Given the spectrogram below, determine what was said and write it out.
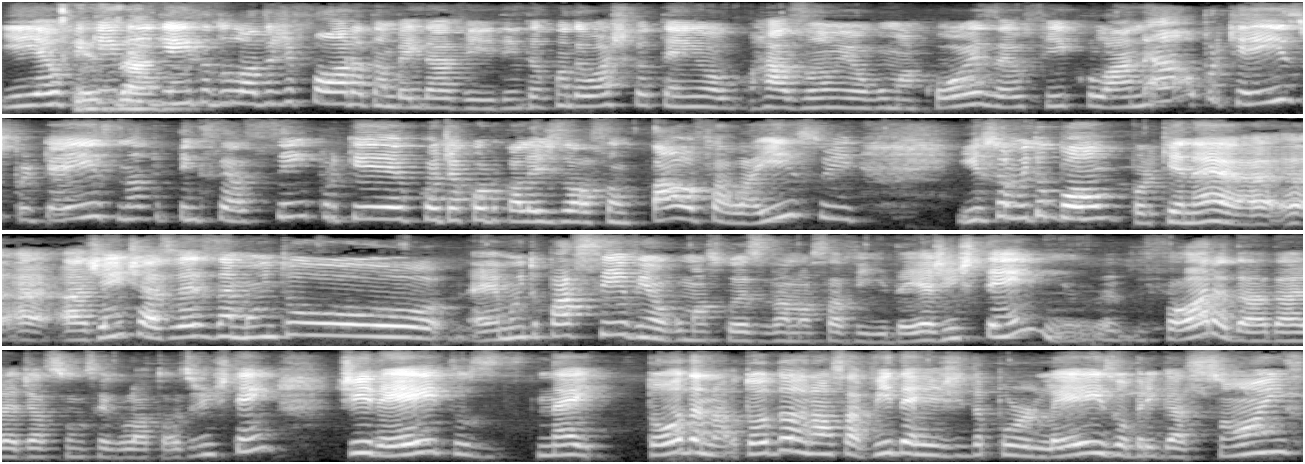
E eu fiquei Exato. briguenta do lado de fora também da vida. Então, quando eu acho que eu tenho razão em alguma coisa, eu fico lá, não, porque isso, porque isso, não, que tem que ser assim, porque ficou de acordo com a legislação tal, fala isso, e isso é muito bom, porque, né, a, a, a, gente às vezes é muito, é muito passivo em algumas coisas da nossa vida. E a gente tem, fora da, da área de assuntos regulatórios, a gente tem direitos, né, e toda, toda a nossa vida é regida por leis, obrigações,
